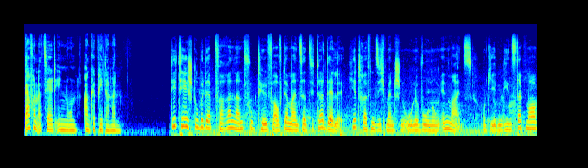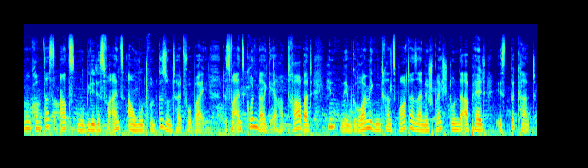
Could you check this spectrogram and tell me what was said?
davon erzählt Ihnen nun Anke Petermann. Die Teestube der Pfarrer Landvogthilfe auf der Mainzer Zitadelle. Hier treffen sich Menschen ohne Wohnung in Mainz. Und jeden Dienstagmorgen kommt das Arztmobil des Vereins Armut und Gesundheit vorbei. Des Vereins Gründer Gerhard Trabert hinten im geräumigen Transporter seine Sprechstunde abhält, ist bekannt.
